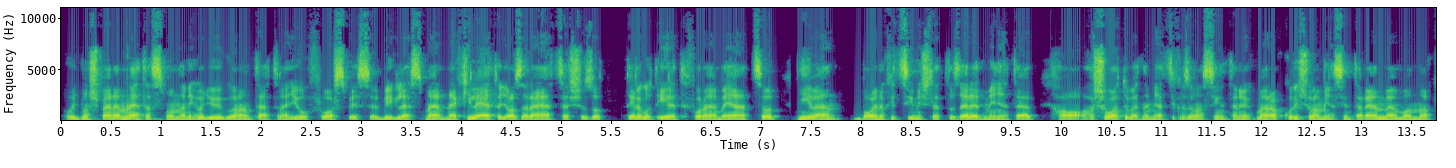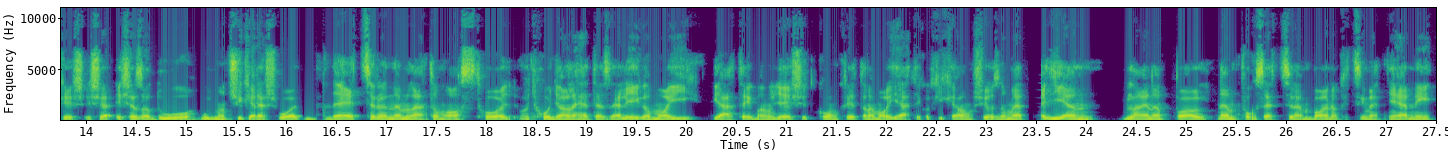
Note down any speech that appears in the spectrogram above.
hogy most már nem lehet azt mondani, hogy ő garantáltan egy jó floor spacer big lesz, mert neki lehet, hogy az a rájátszás az ott tényleg ott élete formájában játszott. Nyilván bajnoki cím is lett az eredménye, tehát ha, ha soha többet nem játszik azon a szinten, ők már akkor is valamilyen szinten rendben vannak, és, és, és ez a duó úgymond sikeres volt, de egyszerűen nem látom azt, hogy, hogy hogyan lehet ez elég a mai játékban, ugye, és itt konkrétan a mai játékot ki kell hangsúlyozni, mert egy ilyen line nem fogsz egyszerűen bajnoki címet nyerni,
